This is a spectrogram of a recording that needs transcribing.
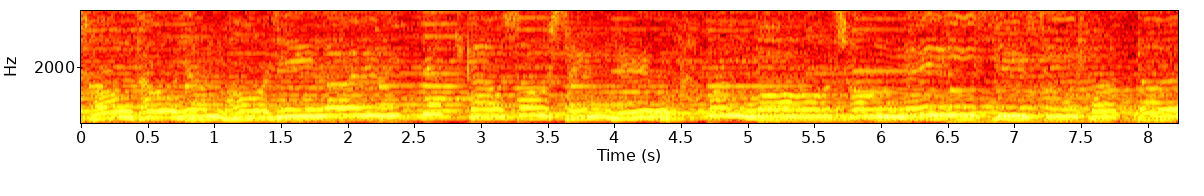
床头任何疑虑，一觉苏醒了，温和床尾丝丝发堆，对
